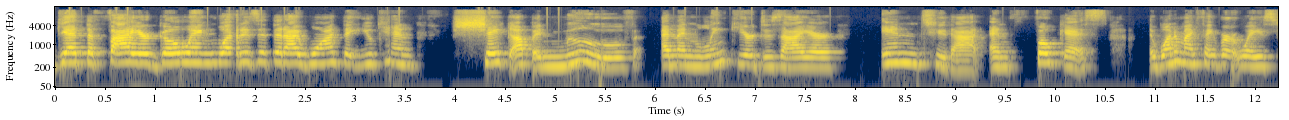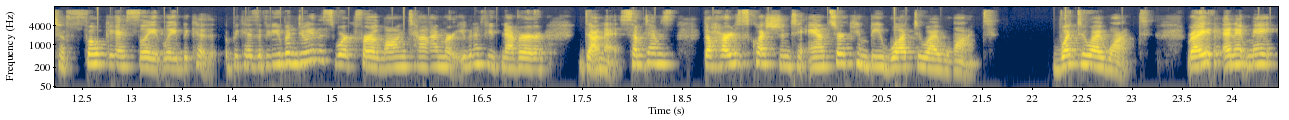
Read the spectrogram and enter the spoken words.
get the fire going. What is it that I want that you can shake up and move and then link your desire into that and focus one of my favorite ways to focus lately because because if you've been doing this work for a long time or even if you've never done it sometimes the hardest question to answer can be what do i want? What do i want? Right? And it may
